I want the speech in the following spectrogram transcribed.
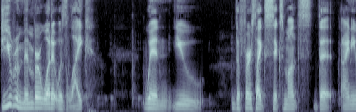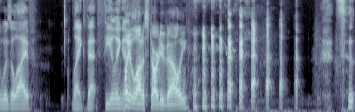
do you remember what it was like when you the first like six months that Einie was alive like that feeling Played of a lot of Stardew Valley. so,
